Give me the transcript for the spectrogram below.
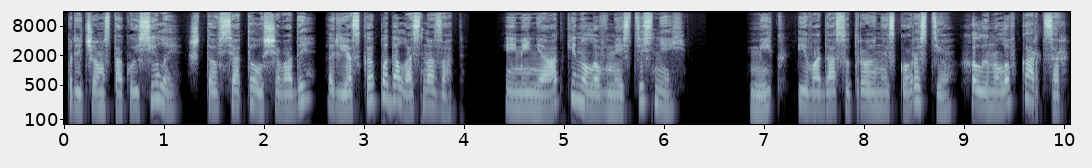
причем с такой силой, что вся толща воды резко подалась назад, и меня откинуло вместе с ней. Миг, и вода с утроенной скоростью хлынула в карцер.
